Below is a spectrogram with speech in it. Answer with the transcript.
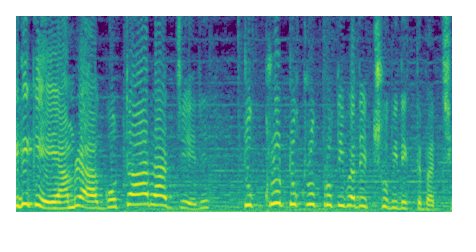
এদিকে আমরা গোটা রাজ্যের টুকরো টুকরো প্রতিবাদের ছবি দেখতে পাচ্ছি।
